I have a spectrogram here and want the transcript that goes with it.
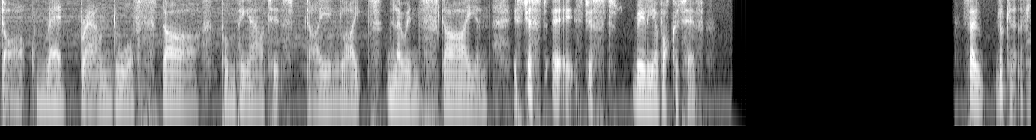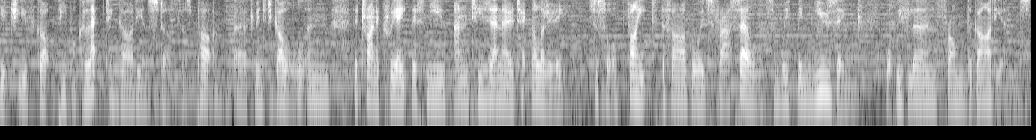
dark red brown dwarf star pumping out its dying light low in the sky, and it's just it's just really evocative. So, looking at the future, you've got people collecting Guardian stuff as part of a community goal, and they're trying to create this new anti xeno technology to sort of fight the Thargoids for ourselves, and we've been using what we've learned from the Guardians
